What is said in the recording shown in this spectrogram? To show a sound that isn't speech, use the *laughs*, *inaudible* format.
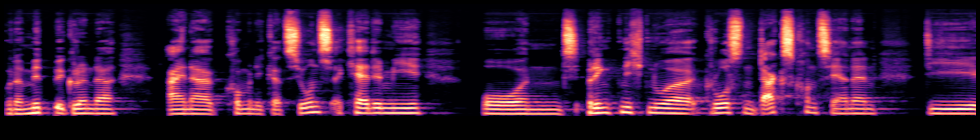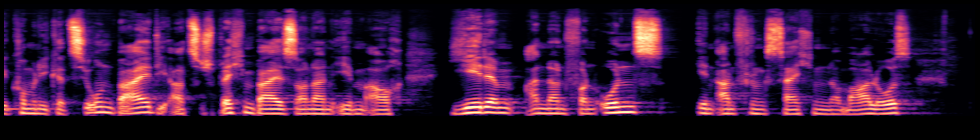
oder Mitbegründer einer Kommunikationsacademy und bringt nicht nur großen DAX-Konzernen die Kommunikation bei, die Art zu sprechen bei, sondern eben auch jedem anderen von uns, in Anführungszeichen normalos.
